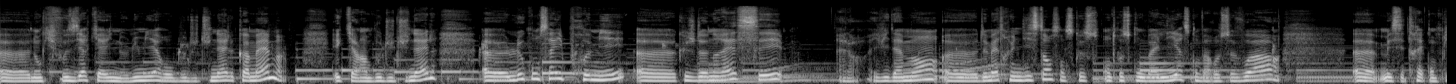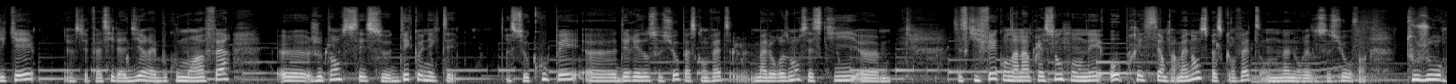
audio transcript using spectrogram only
Euh, donc il faut se dire qu'il y a une lumière au bout du tunnel quand même, et qu'il y a un bout du tunnel. Euh, le conseil premier euh, que je donnerais, c'est alors évidemment de mettre une distance entre ce qu'on va lire, ce qu'on va recevoir. mais c'est très compliqué, c'est facile à dire et beaucoup moins à faire. je pense c'est se déconnecter se couper euh, des réseaux sociaux parce qu'en fait malheureusement c'est ce qui euh, c'est ce qui fait qu'on a l'impression qu'on est oppressé en permanence parce qu'en fait on a nos réseaux sociaux enfin toujours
